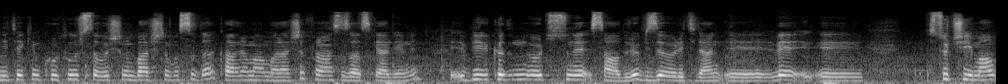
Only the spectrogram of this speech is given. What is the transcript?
Nitekim Kurtuluş Savaşı'nın başlaması da Kahramanmaraş'ta Fransız askerlerinin e, bir kadının örtüsüne saldırıyor. Bize öğretilen e, ve e, Sütçü İmam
